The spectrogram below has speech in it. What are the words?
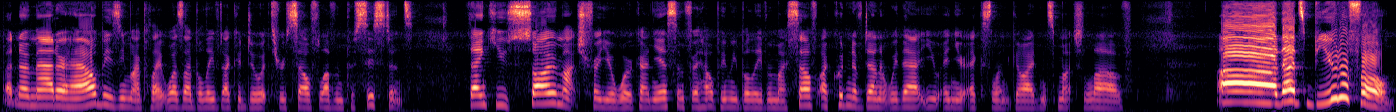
But no matter how busy my plate was, I believed I could do it through self love and persistence. Thank you so much for your work, Agnes, and for helping me believe in myself. I couldn't have done it without you and your excellent guidance. Much love. Ah, that's beautiful.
